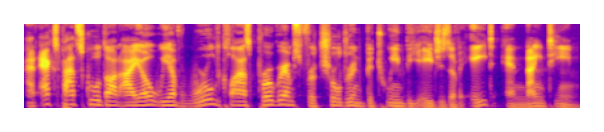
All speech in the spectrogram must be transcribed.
At expatschool.io, we have world class programs for children between the ages of 8 and 19.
